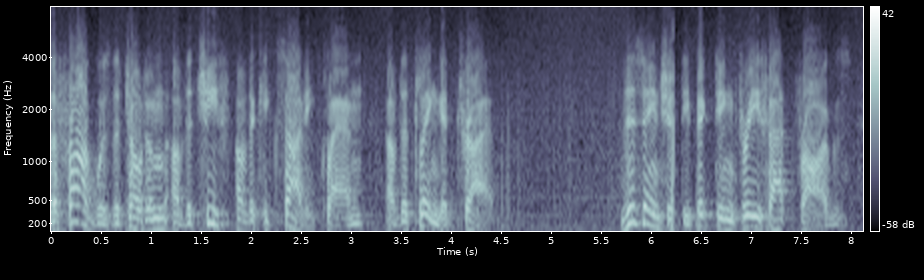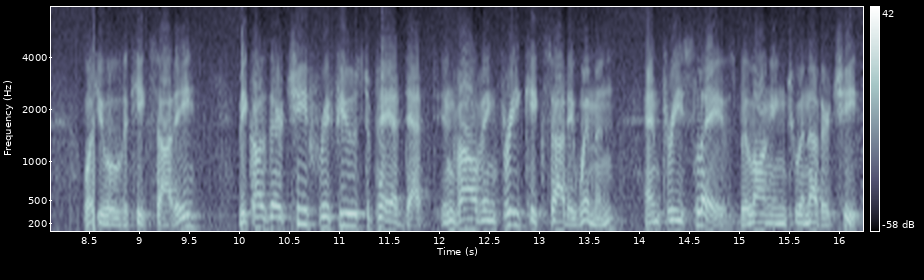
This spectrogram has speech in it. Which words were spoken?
The frog was the totem of the chief of the Kiksadi clan of the Tlingit tribe. This ancient depicting three fat frogs was fuel the Kiksadi because their chief refused to pay a debt involving three Kiksadi women and three slaves belonging to another chief.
